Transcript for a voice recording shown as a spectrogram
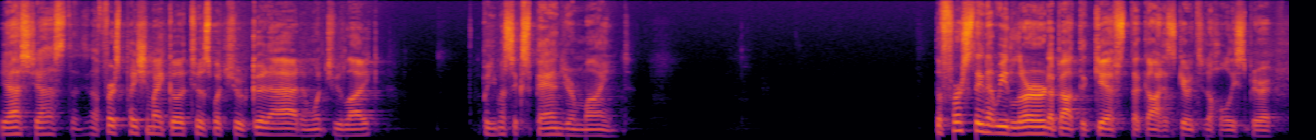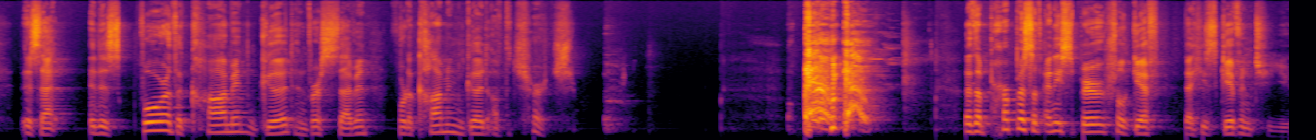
Yes, yes, the first place you might go to is what you're good at and what you like, but you must expand your mind. The first thing that we learn about the gifts that God has given to the Holy Spirit is that it is for the common good, in verse 7, for the common good of the church. that the purpose of any spiritual gift that He's given to you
